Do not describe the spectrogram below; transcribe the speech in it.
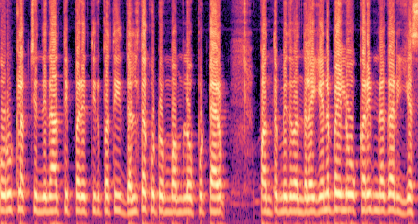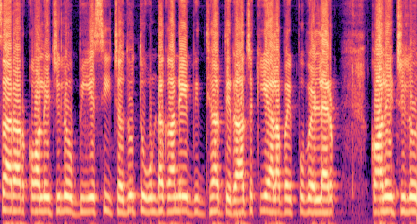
కొరుట్లకు చెందిన తిప్పరి తిరుపతి దళిత కుటుంబంలో పుట్టారు. పంతొమ్మిది వందల ఎనభైలో కరీంనగర్ ఎస్ఆర్ఆర్ కాలేజీలో బీఎస్సీ చదువుతూ ఉండగానే విద్యార్థి రాజకీయాల వైపు వెళ్ళారు. కాలేజీలో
